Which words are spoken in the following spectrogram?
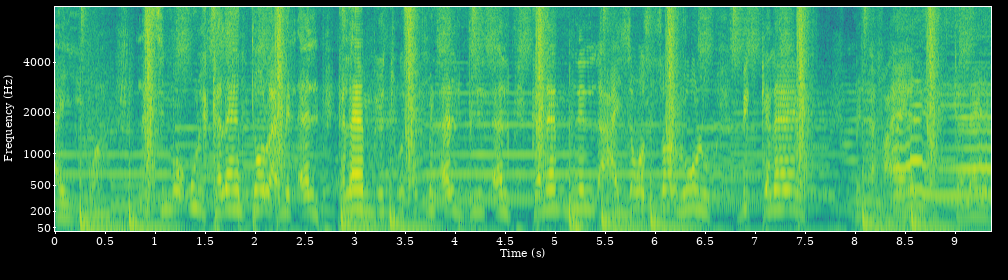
أيوه. لازم أقول كلام طالع من القلب كلام بيتوصف من القلب للقلب كلام للي عايز أوصله له بالكلام بالأفعال بالكلام.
